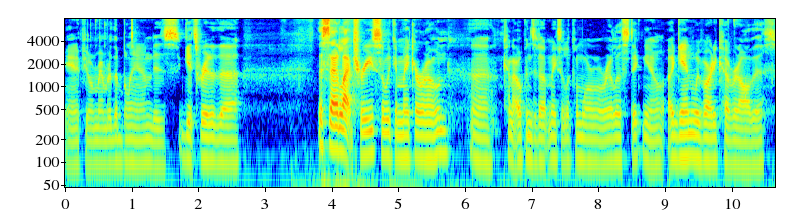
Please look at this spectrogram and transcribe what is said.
and if you remember the blend is gets rid of the the satellite trees so we can make our own. Uh, kind of opens it up makes it look a little more realistic you know. Again we've already covered all this.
